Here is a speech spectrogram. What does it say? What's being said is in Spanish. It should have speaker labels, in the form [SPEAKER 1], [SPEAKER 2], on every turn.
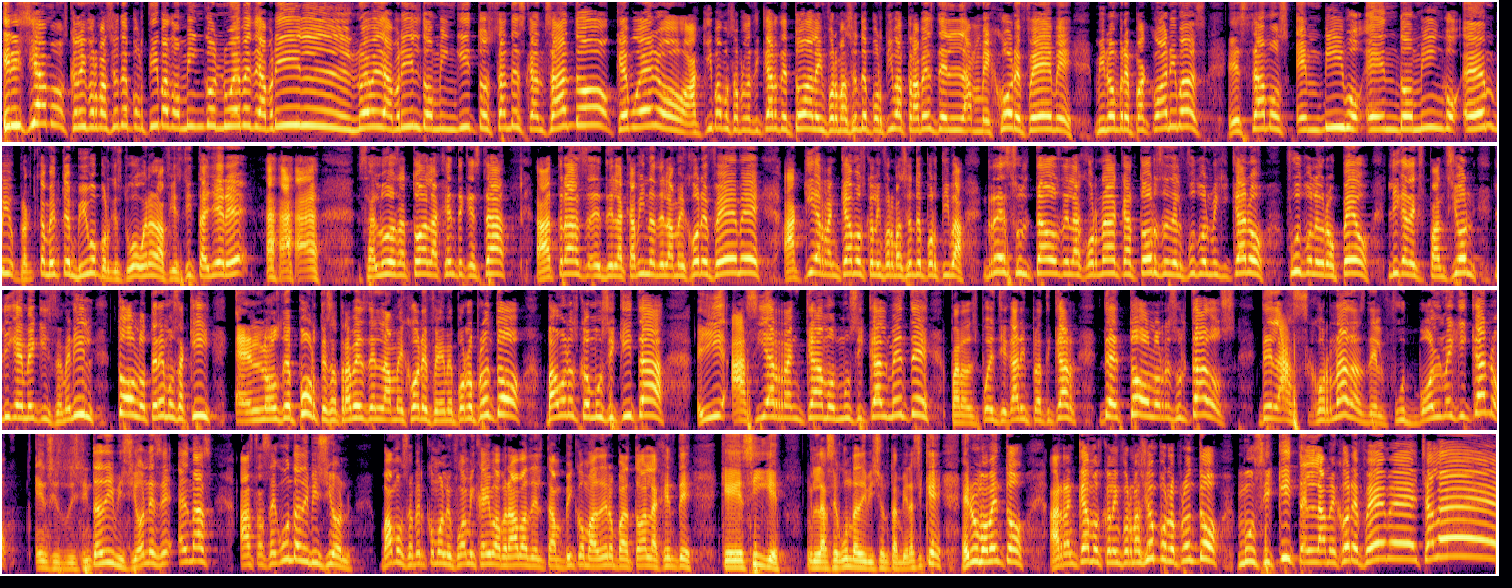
[SPEAKER 1] Iniciamos con la información deportiva domingo 9 de abril. 9 de abril, dominguito, ¿están descansando? Qué bueno. Aquí vamos a platicar de toda la información deportiva a través de la mejor FM. Mi nombre es Paco Ánimas. Estamos en vivo en domingo, en vivo, prácticamente en vivo porque estuvo buena la fiestita ayer, ¿eh? Saludos a toda la gente que está atrás de la cabina de la Mejor FM. Aquí arrancamos con la información deportiva. Resultados de la jornada 14 del fútbol mexicano, fútbol europeo, Liga de Expansión, Liga MX Femenil. Todo lo tenemos aquí en los deportes a través de la Mejor FM. Por lo pronto, vámonos con musiquita y así arrancamos musicalmente para después llegar y platicar de todos los resultados de las jornadas del fútbol mexicano en sus distintas divisiones. ¿eh? Es más, hasta segunda división. Vamos a ver cómo le fue a mi Caiba Brava del Tampico Madero para toda la gente que sigue la segunda división también. Así que en un momento arrancamos con la información. Por lo pronto, musiquita en la mejor FM. ¡Chale!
